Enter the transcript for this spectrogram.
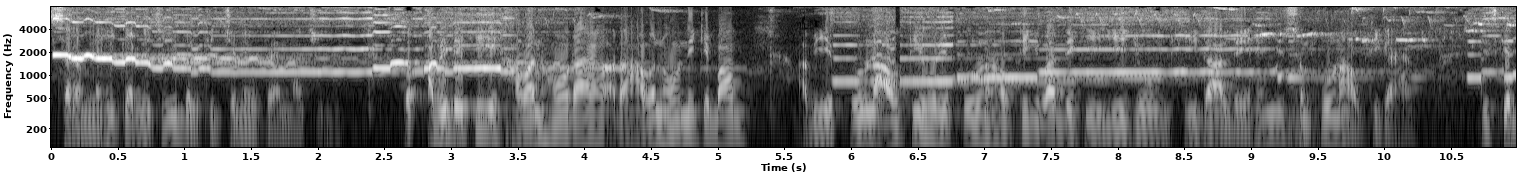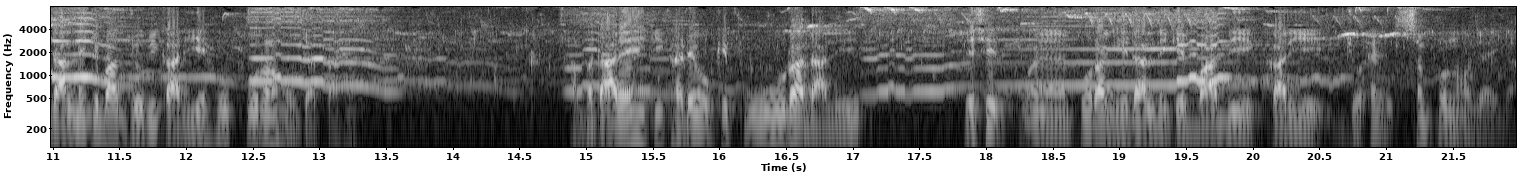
शर्म नहीं करनी चाहिए, बल्कि जनेऊ पहनना चाहिए। तो अभी देखिए हवन हो रहा है और हवन होने के बाद, अब ये पूर्ण आहुति हो रही है। पूर्ण आहुति के बाद देखिए, ये जो घी डाल रहे हैं, ये संपूर्ण आहुति का है। इसके डालने के बाद जो भी कार्य है, वो पूर्ण हो जाता है। अब बता रहे हैं कि खड़े होके पूरा डालिए। जैसे पूरा घी डालने के बाद ये कार्य जो है, संपूर्ण हो जाएगा।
